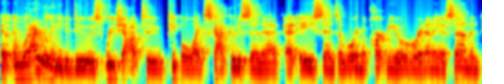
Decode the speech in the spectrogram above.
And, and, what I really need to do is reach out to people like Scott Goodison at, at ACE and to Lori McCartney over at NASM and,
